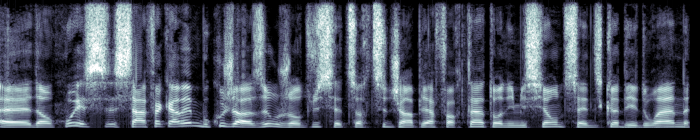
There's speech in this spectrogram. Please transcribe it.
Euh, donc oui, ça a fait quand même beaucoup jaser aujourd'hui cette sortie de Jean-Pierre Fortin à ton émission du syndicat des douanes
